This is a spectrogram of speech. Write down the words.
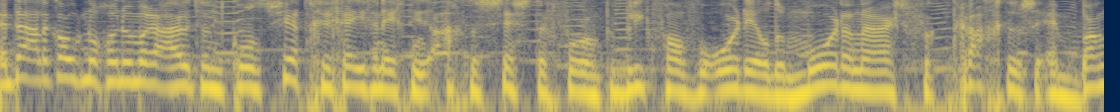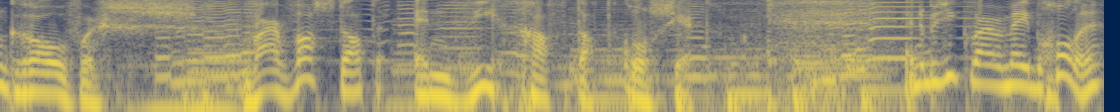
En dadelijk ook nog een nummer uit een concert gegeven in 1968... voor een publiek van veroordeelde moordenaars, verkrachters en bankrovers. Waar was dat en wie gaf dat concert? En de muziek waar we mee begonnen,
